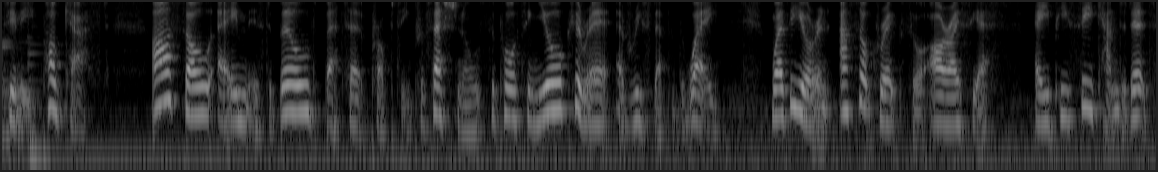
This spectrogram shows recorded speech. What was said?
Property podcast. Our sole aim is to build better property professionals, supporting your career every step of the way. Whether you're an AssocRICS or RICS APC candidate,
